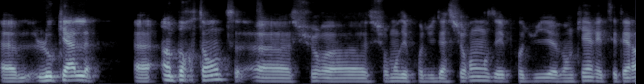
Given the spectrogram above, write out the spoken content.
locales importantes sur sûrement des produits d'assurance, des produits bancaires, etc.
